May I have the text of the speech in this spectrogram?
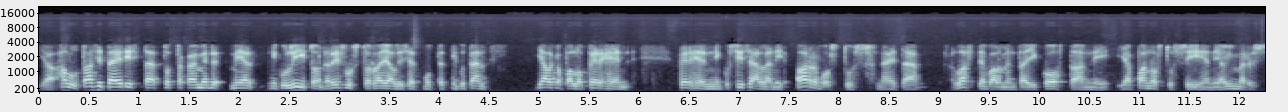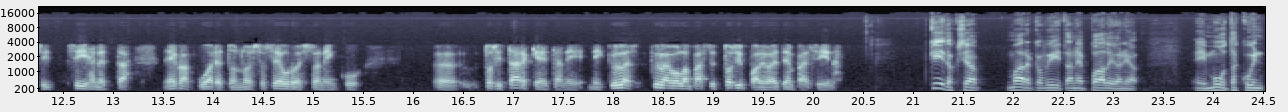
ja halutaan sitä edistää. Totta kai meidän, meidän niin kuin liiton resurssit on rajalliset, mutta että, niin kuin tämän jalkapalloperheen perheen niin kuin sisällä niin arvostus näitä lastenvalmentajia kohtaan niin, ja panostus siihen ja ymmärrys siihen, että ne ekat vuodet on noissa seuroissa niin kuin, tosi tärkeitä, niin, niin kyllä, kyllä me ollaan päästy tosi paljon eteenpäin siinä. Kiitoksia Marko Viitanen paljon ja Ei muuta kuin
